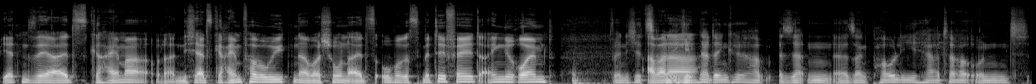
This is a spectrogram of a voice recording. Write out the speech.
Wir hätten sie ja als geheimer, oder nicht als Geheimfavoriten, aber schon als oberes Mittelfeld eingeräumt. Wenn ich jetzt Aber an die Gegner denke, hab, also sie hatten äh, St. Pauli, Hertha und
